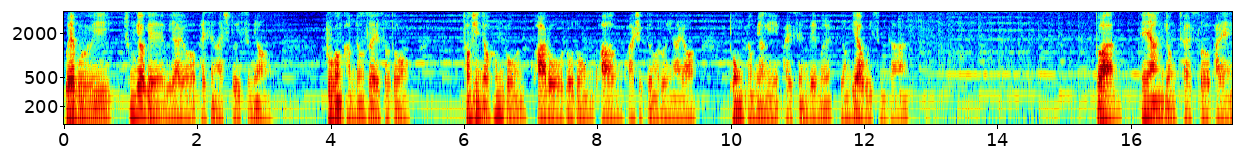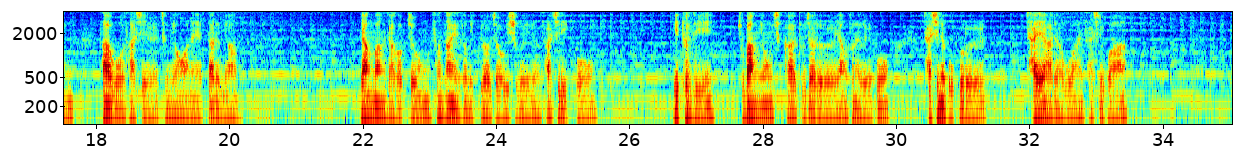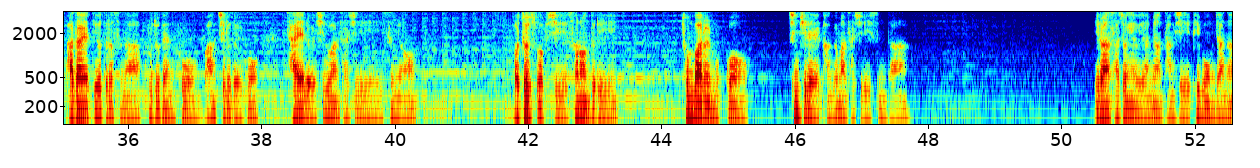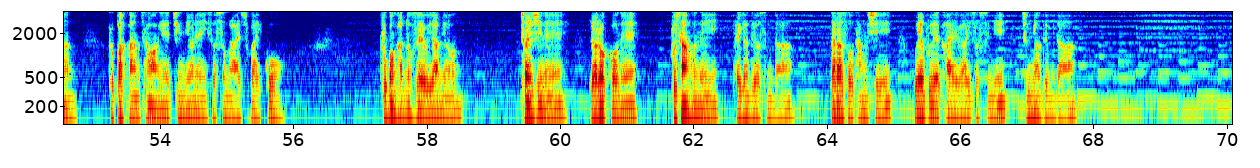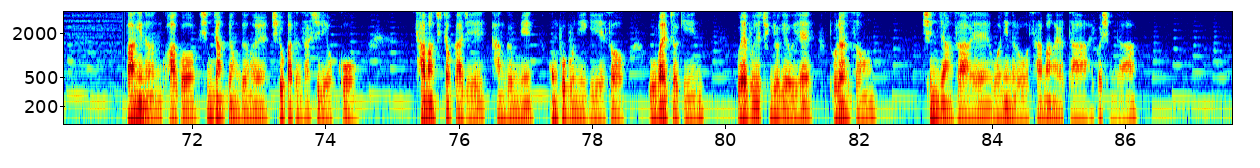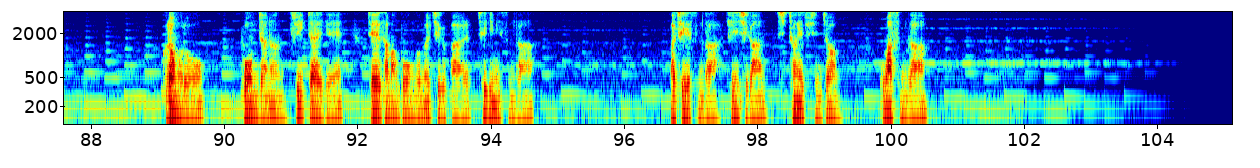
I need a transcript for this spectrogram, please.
외부의 충격에 의하여 발생할 수도 있으며 부검감정서에서도 정신적 흥분, 과로, 노동, 과음, 과식 등으로 인하여 동병명이 발생됨을 연기하고 있습니다. 또한 해양경찰서 발행 사고사실 증명원에 따르면 양망 작업 중 선상에서 미끄러져 의식을 잃은 사실이 있고 이틀 뒤 주방용 식칼 두 자루를 양손에 들고 자신의 복부를 자해하려고 한 사실과 바다에 뛰어들었으나 구조된 후 망치를 들고 자해를 시도한 사실이 있으며 어쩔 수 없이 선원들이 손발을 묶고 침실에 감금한 사실이 있습니다. 이러한 사정에 의하면 당시 피보험자는 급박한 상황에 직면해 있었음을 알 수가 있고 부검감정서에 의하면 전신에 여러 건의 부상흔이 발견되었습니다. 따라서 당시 외부에 가해가 있었음이 증명됩니다. 망인은 과거 심장병 등을 치료받은 사실이 없고 사망 직전까지 감금 및 공포 분위기에서 우발적인 외부의 충격에 의해 돌연성 심장사의 원인으로 사망하였다 할 것입니다. 그러므로 보험자는 수익자에게 재해사망보험금을 지급할 책임이 있습니다. 마치겠습니다. 긴 시간 시청해 주신 점 고맙습니다.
